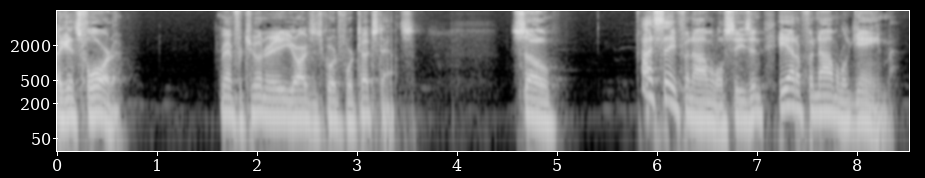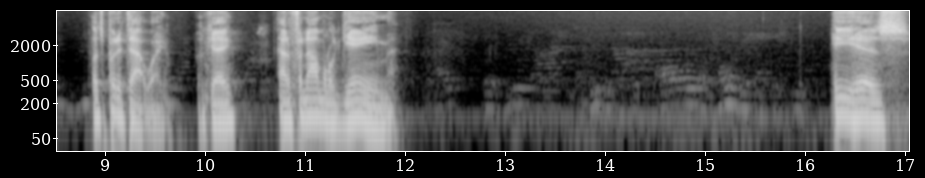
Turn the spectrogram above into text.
against Florida. Ran for 280 yards and scored four touchdowns. So I say phenomenal season. He had a phenomenal game. Let's put it that way. Okay. Had a phenomenal game. He has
